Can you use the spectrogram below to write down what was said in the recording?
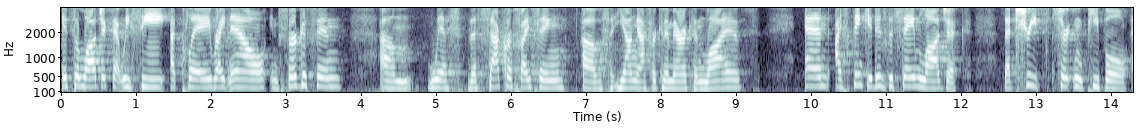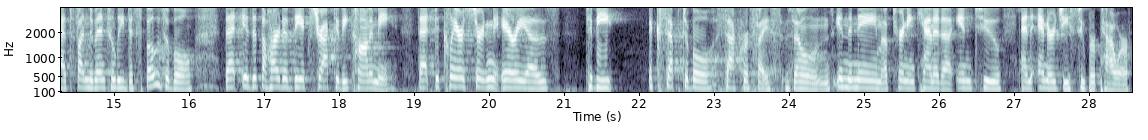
It's the logic that we see at play right now in Ferguson um, with the sacrificing of young African American lives. And I think it is the same logic that treats certain people as fundamentally disposable that is at the heart of the extractive economy, that declares certain areas to be acceptable sacrifice zones in the name of turning Canada into an energy superpower.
